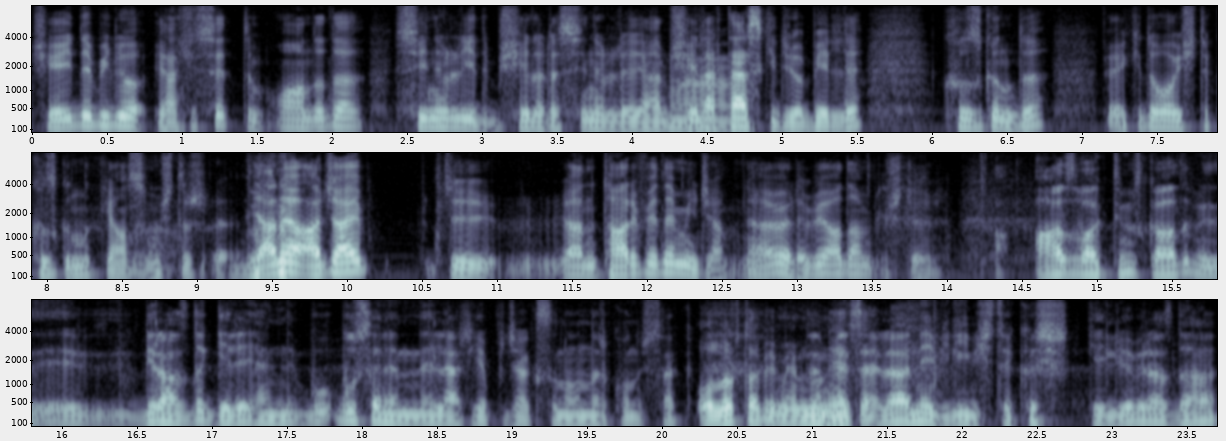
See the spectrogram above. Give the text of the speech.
şeyi de biliyor yani hissettim o anda da sinirliydi bir şeylere sinirli yani bir şeyler ha. ters gidiyor belli. Kızgındı. Belki de o işte kızgınlık yansımıştır. Yani acayip e, yani tarif edemeyeceğim. Yani öyle bir adam işte az vaktimiz kaldı. E, biraz da gele yani bu bu sene neler yapacaksın onları konuşsak. Olur tabii memnuniyetle. Mesela ne bileyim işte kış geliyor biraz daha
